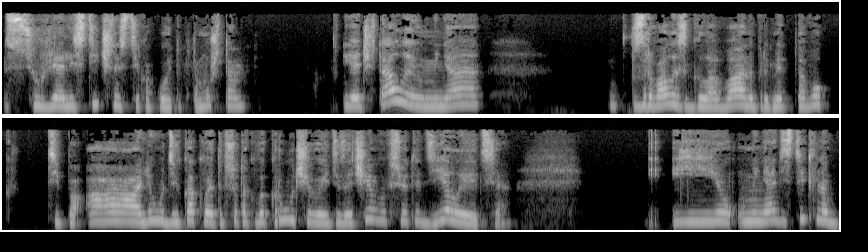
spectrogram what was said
сюрреалистичности какой-то, потому что я читала, и у меня взрывалась голова на предмет того, типа, а, люди, как вы это все так выкручиваете, зачем вы все это делаете? И у меня действительно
